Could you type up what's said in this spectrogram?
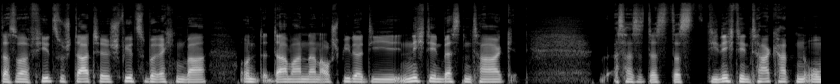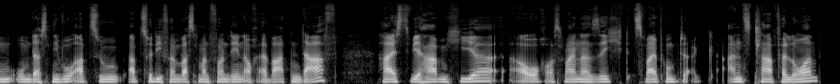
Das war viel zu statisch, viel zu berechenbar und da waren dann auch Spieler, die nicht den besten Tag, das heißt, dass, dass die nicht den Tag hatten, um, um das Niveau abzu, abzuliefern, was man von denen auch erwarten darf. Heißt, wir haben hier auch aus meiner Sicht zwei Punkte ganz klar verloren.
